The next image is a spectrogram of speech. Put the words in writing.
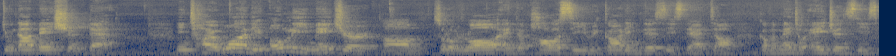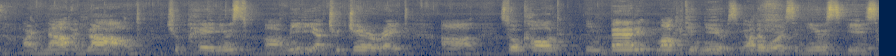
do not mention that. In Taiwan, the only major um, sort of law and the policy regarding this is that uh, governmental agencies are not allowed to pay news uh, media to generate uh, so-called embedded marketing news. In other words, the news is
